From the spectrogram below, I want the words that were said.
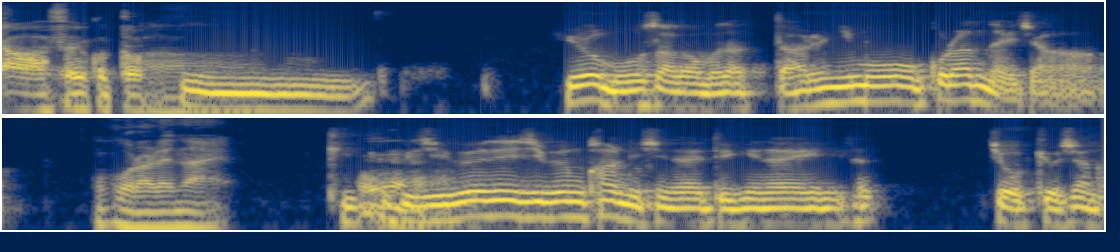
ああ、そういうこと。あうーん。ヒロも大阪もだって誰にも怒らんないじゃん。怒られない。結局自分で自分管理しないといけない状況じゃな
